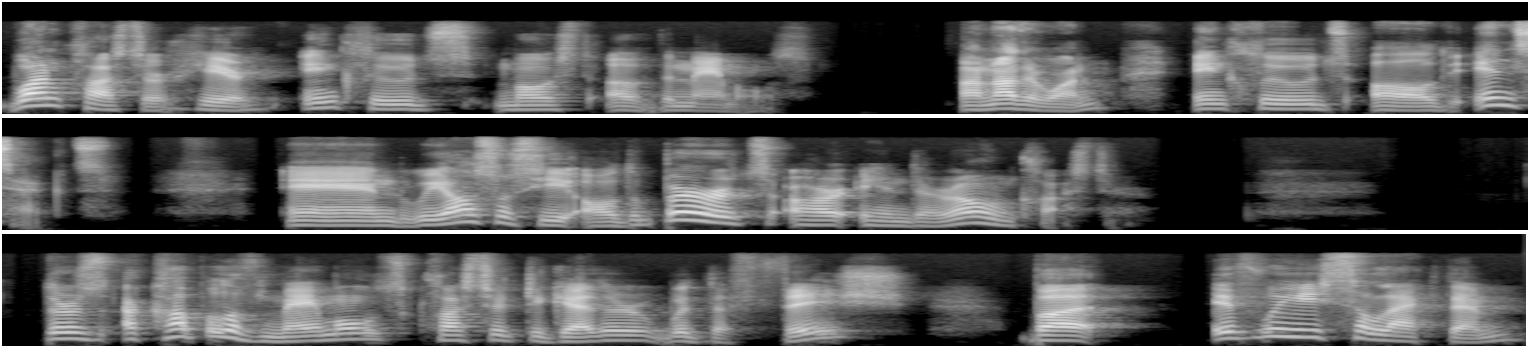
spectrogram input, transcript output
one cluster here includes most of the mammals. Another one includes all the insects. And we also see all the birds are in their own cluster. There's a couple of mammals clustered together with the fish, but if we select them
